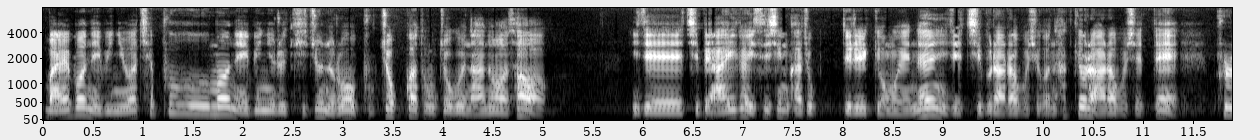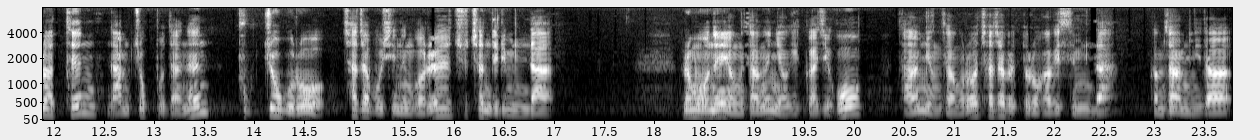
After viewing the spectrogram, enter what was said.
말번 에비뉴와 체프먼 에비뉴를 기준으로 북쪽과 동쪽을 나누어서 이제 집에 아이가 있으신 가족 들의 경우에는 이제 집을 알아보시거나 학교를 알아보실 때 플러튼 남쪽보다는 북쪽으로 찾아보시는 것을 추천드립니다. 그럼 오늘 영상은 여기까지고 다음 영상으로 찾아뵙도록 하겠습니다. 감사합니다.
